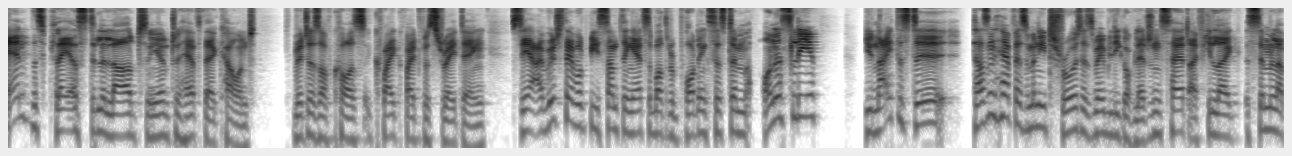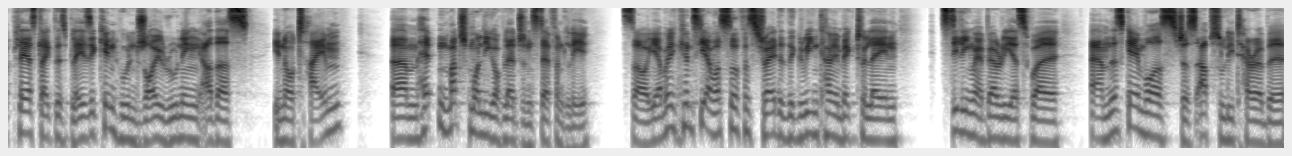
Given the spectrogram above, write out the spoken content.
And this player is still allowed you know, to have their account which is of course quite quite frustrating. So yeah, I wish there would be something else about the reporting system. Honestly, Unite still doesn't have as many trolls as maybe League of Legends had. I feel like similar players like this Blaziken who enjoy ruining others, you know, time, um, happen much more League of Legends, definitely. So yeah, but you can see I was so frustrated, the green coming back to lane, stealing my berry as well. Um, this game was just absolutely terrible.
